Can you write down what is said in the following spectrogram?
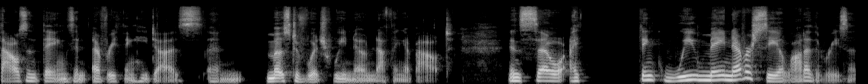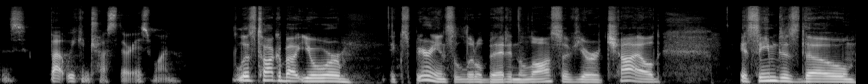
thousand things in everything he does, and most of which we know nothing about. And so I think we may never see a lot of the reasons, but we can trust there is one. Let's talk about your experience a little bit in the loss of your child. It seemed as though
